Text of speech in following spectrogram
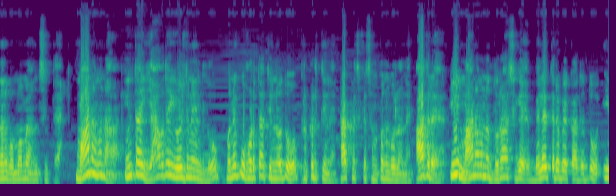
ನನಗೊಮ್ಮೊಮ್ಮೆ ಅನ್ಸುತ್ತೆ. ಮಾನವನ ಇಂಥ ಯಾವುದೇ ಯೋಜನೆಯಿಂದಲೂ ಕೊನೆಗೂ ಹೊಡೆತ ತಿನ್ನೋದು ಪ್ರಕೃತಿನೇ. ಪ್ರಾಕೃತಿಕ ಸಂಪನ್ಮೂಲನೇ. ಆದ್ರೆ ಈ ಮಾನವನ ದುರಾಸೆಗೆ ಬೆಲೆ ತೆರಬೇಕಾದದ್ದು ಈ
